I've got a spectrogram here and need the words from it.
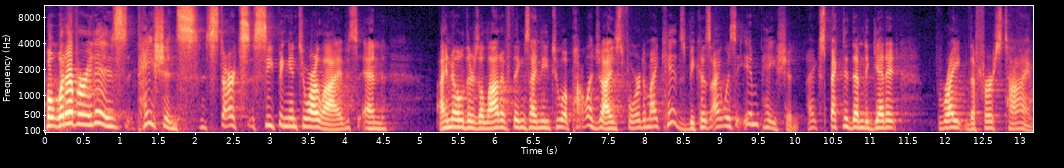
But whatever it is, patience starts seeping into our lives. And I know there's a lot of things I need to apologize for to my kids because I was impatient. I expected them to get it right the first time.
